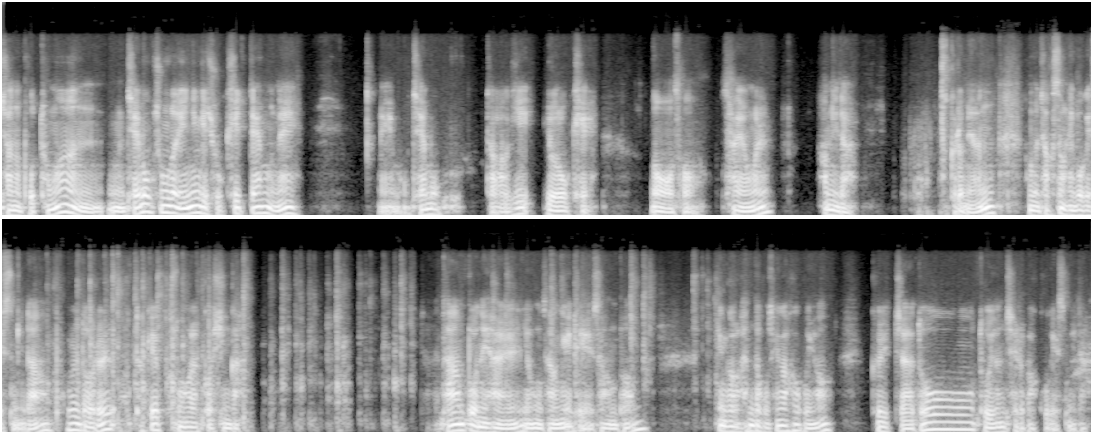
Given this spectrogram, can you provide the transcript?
저는 보통은 음, 제목 정도는 있는 게 좋기 때문에 네, 뭐 제목 더하기 이렇게 넣어서 사용을 합니다. 그러면 한번 작성해 보겠습니다. 폴더를 어떻게 구성할 것인가. 자, 다음번에 할 영상에 대해서 한번 생각을 한다고 생각하고요. 글자도 도연체를 바꾸겠습니다.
